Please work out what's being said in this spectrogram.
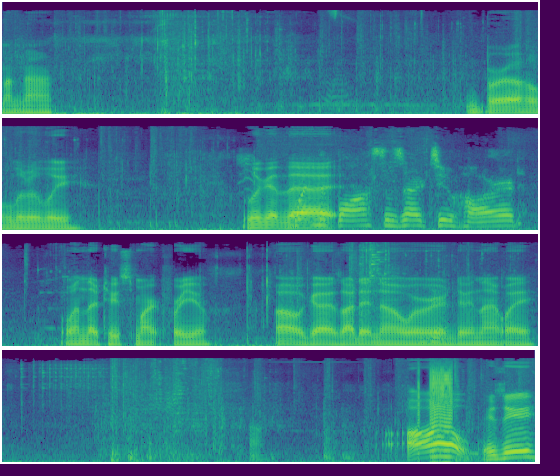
I'm not. Bro, literally. Look at that. When the bosses are too hard. When they're too smart for you. Oh, guys, I didn't know we were doing that way. Oh. Oh, is he?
